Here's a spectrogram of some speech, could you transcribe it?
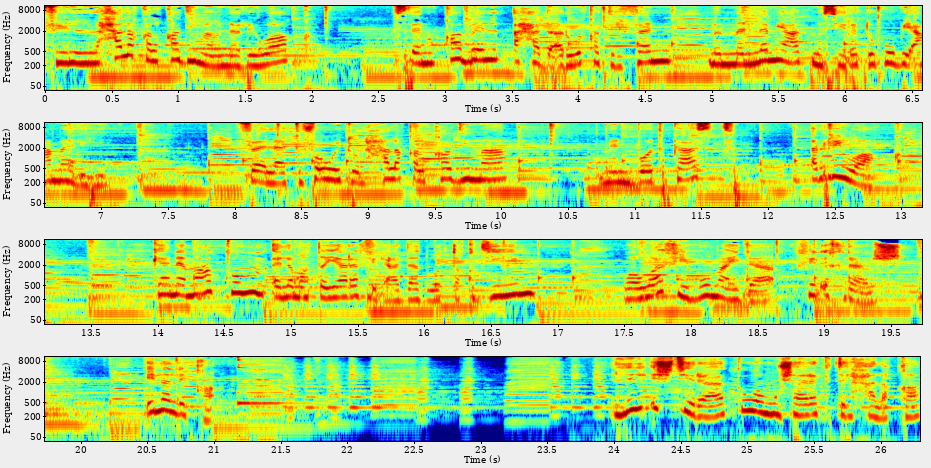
في الحلقة القادمة من الرواق سنقابل أحد أروقة الفن ممن لمعت مسيرته بأعماله. فلا تفوتوا الحلقة القادمة من بودكاست الرواق. كان معكم لما طيارة في الإعداد والتقديم ووافي بوميدة في الإخراج. إلى اللقاء. للاشتراك ومشاركة الحلقة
